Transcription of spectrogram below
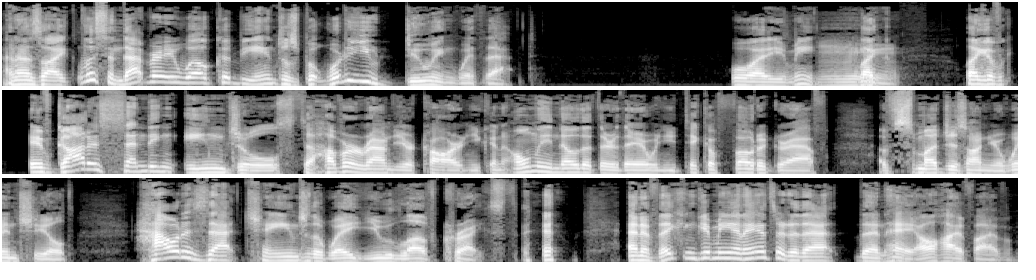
And I was like, listen, that very well could be angels, but what are you doing with that? Well, what do you mean? Mm. Like, like if if God is sending angels to hover around your car and you can only know that they're there when you take a photograph of smudges on your windshield. How does that change the way you love Christ? and if they can give me an answer to that, then hey, I'll high five them.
